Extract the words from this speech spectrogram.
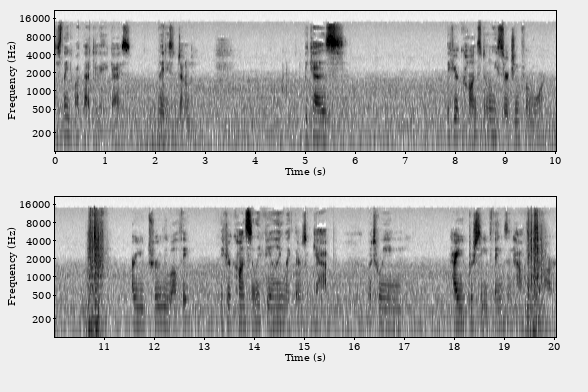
Just think about that today, guys, ladies and gentlemen. Because if you're constantly searching for more, are you truly wealthy? If you're constantly feeling like there's a gap between how you perceive things and how things are,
